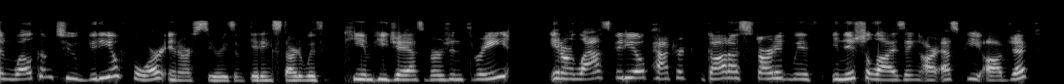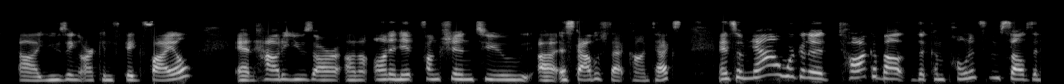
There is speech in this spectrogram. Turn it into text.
and welcome to video four in our series of getting started with PnPJS version three. In our last video, Patrick got us started with initializing our SP object uh, using our config file and how to use our on, on init function to uh, establish that context. And so now we're going to talk about the components themselves and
